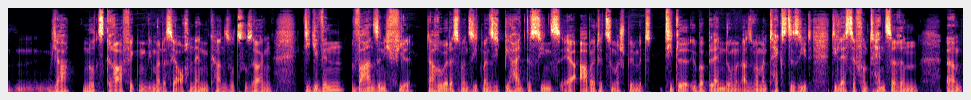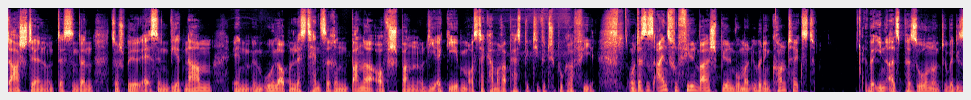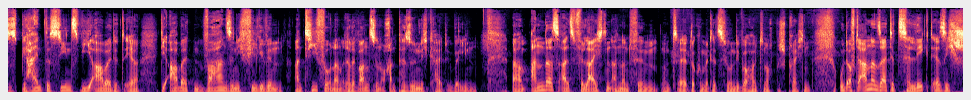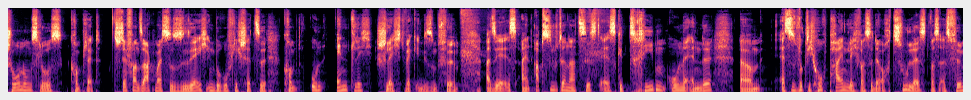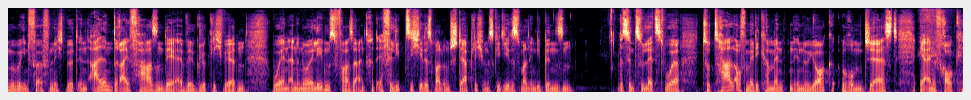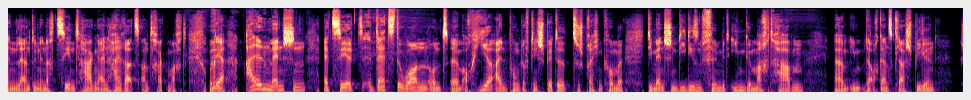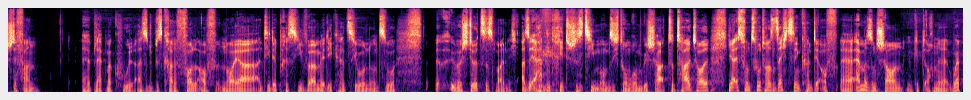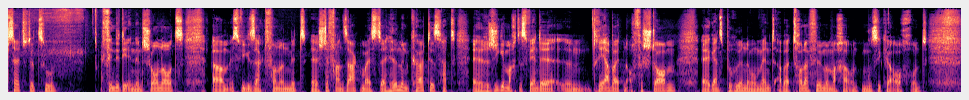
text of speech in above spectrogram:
ja, Nutzgrafiken, wie man das ja auch nennen kann, sozusagen. Die gewinnen wahnsinnig viel darüber, dass man sieht, man sieht behind the scenes, er arbeitet zum Beispiel mit Titelüberblendungen, also wenn man Texte sieht, die lässt er von Tänzerinnen ähm, darstellen und das sind dann zum Beispiel, er ist in Vietnam in, im Urlaub und lässt Tänzerinnen Banner aufspannen und die ergeben aus der Kameraperspektive Typografie. Und das ist eins von vielen Beispielen, wo man über den Kontext über ihn als Person und über dieses Behind the Scenes, wie arbeitet er, die arbeiten wahnsinnig viel gewinnen an Tiefe und an Relevanz und auch an Persönlichkeit über ihn. Ähm, anders als vielleicht in anderen Filmen und äh, Dokumentationen, die wir heute noch besprechen. Und auf der anderen Seite zerlegt er sich schonungslos komplett. Stefan Sagmeister, so sehr ich ihn beruflich schätze, kommt unendlich schlecht weg in diesem Film. Also er ist ein absoluter Narzisst, er ist getrieben ohne Ende. Ähm, es ist wirklich hochpeinlich, was er da auch zulässt, was als Film über ihn veröffentlicht wird, in allen drei Phasen der Er will glücklich werden, wo er in eine neue Lebensphase eintritt. Er verliebt sich jedes Mal unsterblich und es geht jedes Mal in die Binsen. Bis hin zuletzt, wo er total auf Medikamenten in New York rumjazzt, er eine Frau kennenlernt und ihr nach zehn Tagen einen Heiratsantrag macht. Und er allen Menschen erzählt, that's the one. Und ähm, auch hier ein Punkt, auf den ich später zu sprechen komme. Die Menschen, die diesen Film mit ihm gemacht haben, ähm, ihm da auch ganz klar spiegeln, Stefan, äh, bleib mal cool. Also du bist gerade voll auf neuer antidepressiver Medikation und so. Äh, überstürzt es mal nicht. Also er hat ein kritisches Team um sich drum geschart. Total toll. Ja, ist von 2016, könnt ihr auf äh, Amazon schauen. Gibt auch eine Website dazu. Findet ihr in den Show Notes. Ähm, ist wie gesagt von und mit äh, Stefan Sargmeister. Hillman Curtis hat äh, Regie gemacht, ist während der ähm, Dreharbeiten auch verstorben. Äh, ganz berührender Moment, aber toller Filmemacher und Musiker auch. Und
